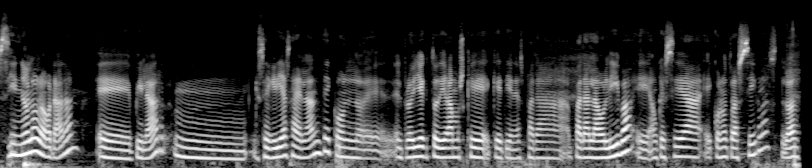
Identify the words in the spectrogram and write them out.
Si no lo lograran, eh, Pilar, mm, ¿seguirías adelante con eh, el proyecto, digamos, que, tienes para, para la oliva, eh, aunque sea con otras siglas? ¿Lo has,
